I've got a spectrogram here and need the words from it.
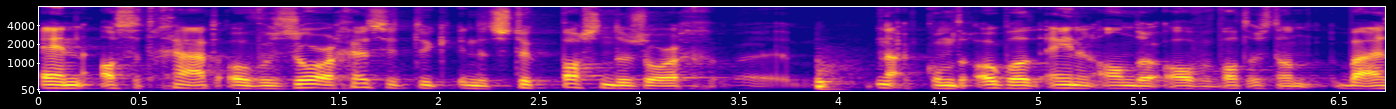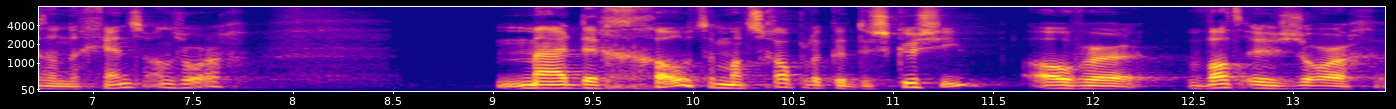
en als het gaat over zorg, hè, zit natuurlijk in het stuk passende zorg, eh, nou, komt er ook wel het een en ander over wat is dan, waar is dan de grens aan zorg. Maar de grote maatschappelijke discussie over wat is zorg,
